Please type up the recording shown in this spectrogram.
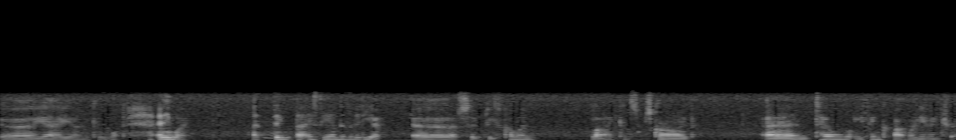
uh, yeah, he only killed one. Anyway, I think that is the end of the video. Uh, so please comment, like, and subscribe, and tell me what you think about my new intro.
